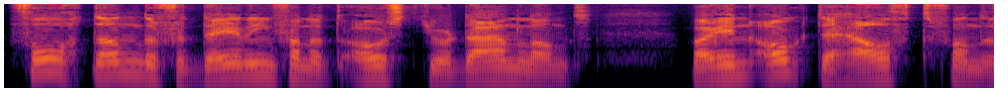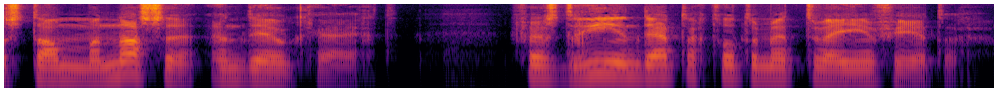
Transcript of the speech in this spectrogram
volgt dan de verdeling van het Oost-Jordaanland, waarin ook de helft van de stam Manasse een deel krijgt. Vers 33 tot en met 42.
